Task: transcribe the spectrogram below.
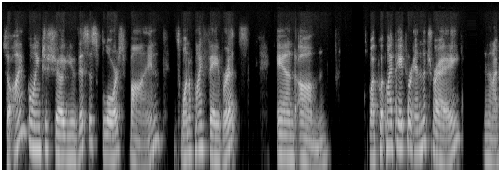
So I'm going to show you, this is Flourish Vine. It's one of my favorites. And um, so I put my paper in the tray and then I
